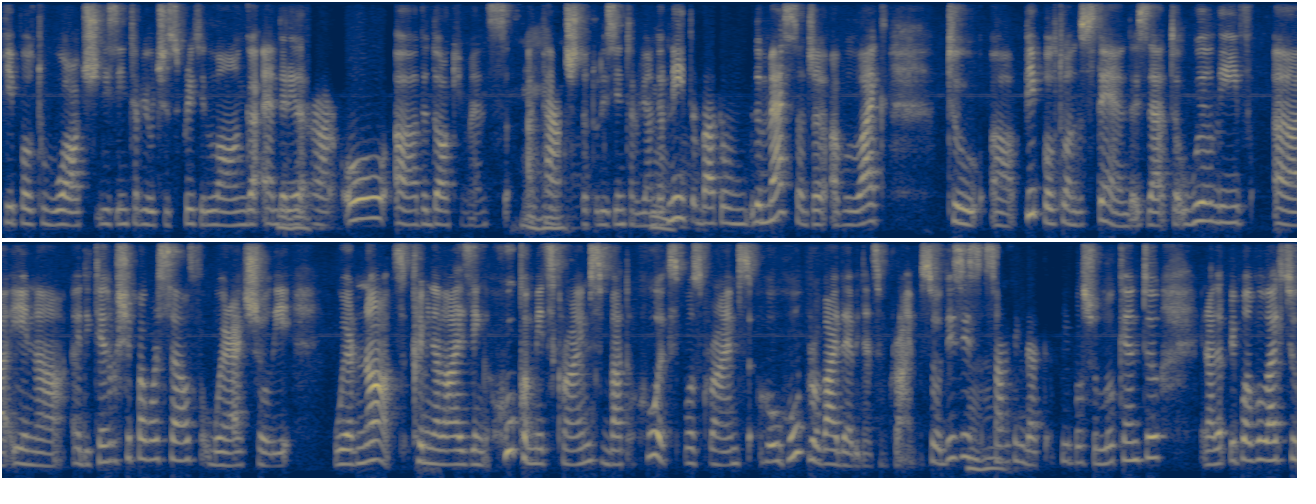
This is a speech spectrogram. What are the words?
people to watch this interview, which is pretty long, and there Mhm. are all uh, the documents Mhm. attached to this interview Mm. underneath. But um, the message I would like to uh, people to understand is that we live uh, in a, a dictatorship ourselves, where actually we're not criminalizing who commits crimes, but who expose crimes, who, who provide evidence of crime. So this is Mhm. something that people should look into. And other people would like to,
